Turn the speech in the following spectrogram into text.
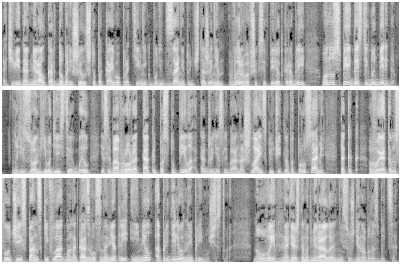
Очевидно, адмирал Кордоба решил, что пока его противник будет занят уничтожением вырвавшихся вперед кораблей, он успеет достигнуть берега. Резон в его действиях был, если бы «Аврора» так и поступила, а также если бы она шла исключительно под парусами, так как в этом случае испанский флагман оказывался на ветре и имел определенные преимущества. Но, увы, надеждам адмирала не суждено было сбыться.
